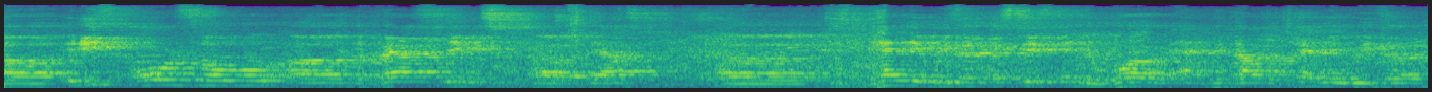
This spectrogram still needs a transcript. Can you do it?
uh, it is also uh, the best things uh, that uh, television exists in the world, and without the television,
